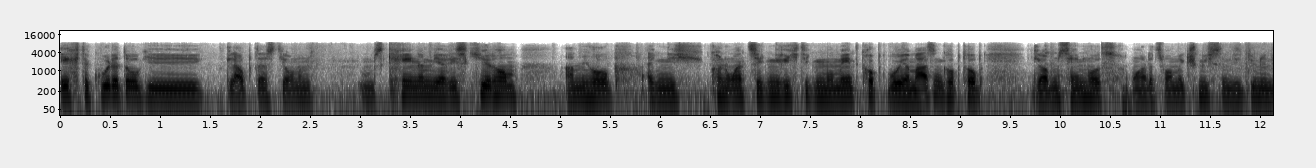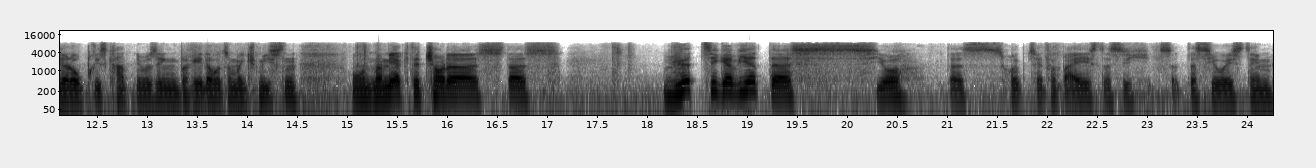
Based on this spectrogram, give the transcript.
echt ein guter Tag. Ich glaube, dass die anderen ums Kennen mehr riskiert haben. Ähm, ich habe eigentlich keinen einzigen richtigen Moment gehabt, wo ich Maßen gehabt habe. Ich glaube, Sam hat ein oder zweimal geschmissen in die Dünen der Abrisskanten übersehen. Barreda hat es einmal geschmissen. Und man merkt jetzt schon, dass das würziger wird, dass ja, dass Halbzeit vorbei ist, dass sich sie alles dem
